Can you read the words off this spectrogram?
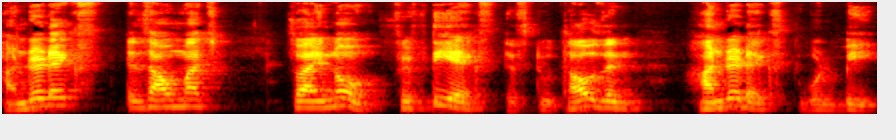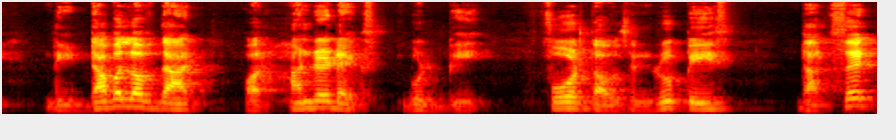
100x is how much. So I know 50x is 2000, 100x would be the double of that or 100x would be 4000 rupees. That's it.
